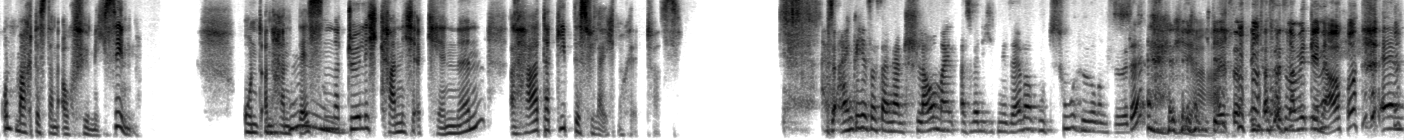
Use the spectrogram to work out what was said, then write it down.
Und macht das dann auch für mich Sinn? Und anhand mhm. dessen natürlich kann ich erkennen, aha, da gibt es vielleicht noch etwas. Also eigentlich ist das dann ganz schlau, mein, also wenn ich mir selber gut zuhören würde, ja. ich jetzt das erstmal mitnehme. Genau. Ähm,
